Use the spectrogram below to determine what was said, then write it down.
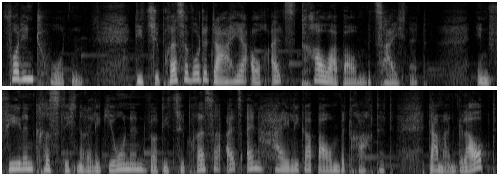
vor den Toten. Die Zypresse wurde daher auch als Trauerbaum bezeichnet. In vielen christlichen Religionen wird die Zypresse als ein heiliger Baum betrachtet, da man glaubt,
